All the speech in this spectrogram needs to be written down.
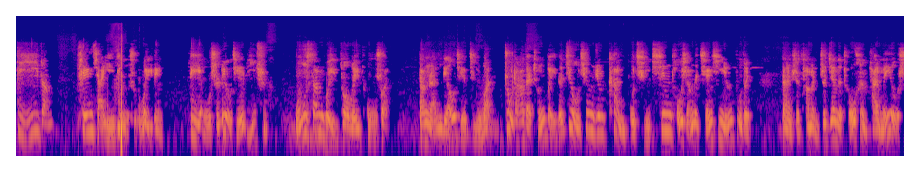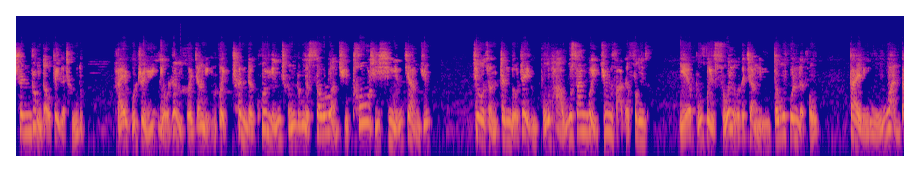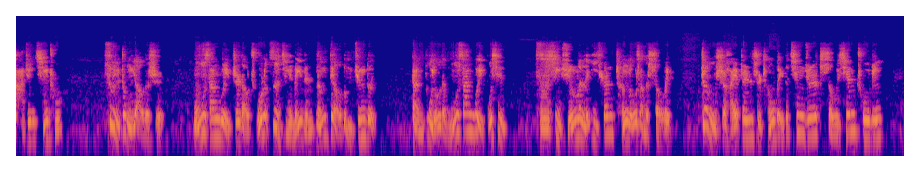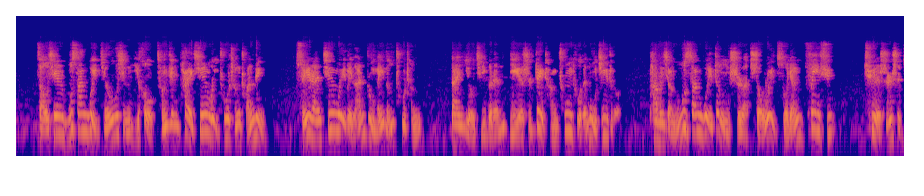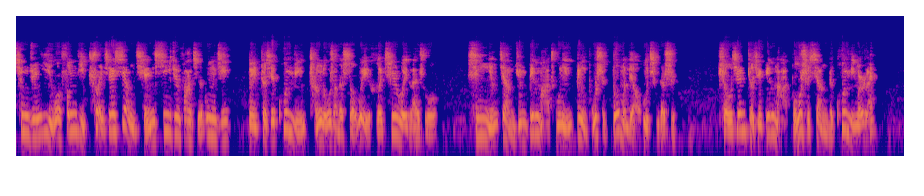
第一章，天下已定属未定。第五十六节离去。吴三桂作为统帅，当然了解几万驻扎在城北的旧清军看不起新投降的前西营部队，但是他们之间的仇恨还没有深重到这个程度。还不至于有任何将领会趁着昆明城中的骚乱去偷袭西营将军。就算真有这种不怕吴三桂军法的疯子，也不会所有的将领都昏了头，带领五万大军齐出。最重要的是，吴三桂知道除了自己没人能调动军队，但不由得吴三桂不信，仔细询问了一圈城楼上的守卫。证实还真是城北的清军首先出兵。早先吴三桂酒醒以后，曾经派亲卫出城传令。虽然亲卫被拦住没能出城，但有几个人也是这场冲突的目击者。他们向吴三桂证实了守卫所言非虚，确实是清军一窝蜂地率先向前西军发起的攻击。对这些昆明城楼上的守卫和亲卫来说，西营将军兵马出营并不是多么了不起的事。首先，这些兵马不是向着昆明而来，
